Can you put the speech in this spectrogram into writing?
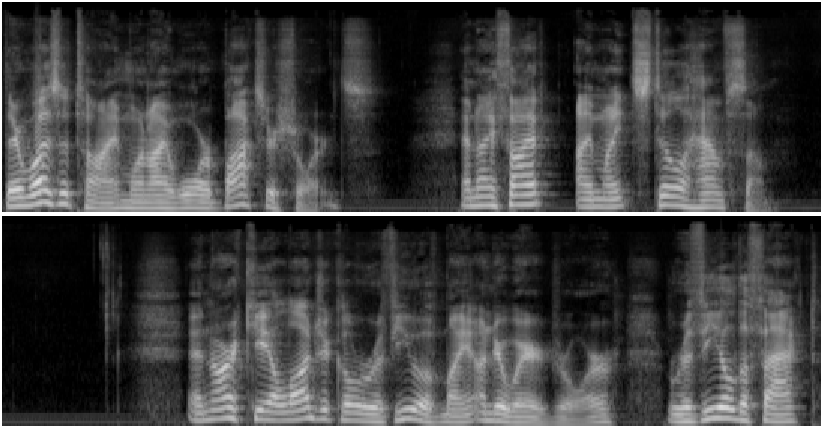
there was a time when I wore boxer shorts, and I thought I might still have some. An archaeological review of my underwear drawer revealed the fact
